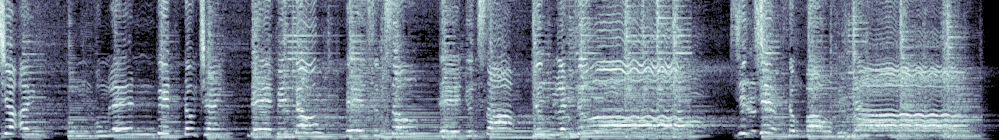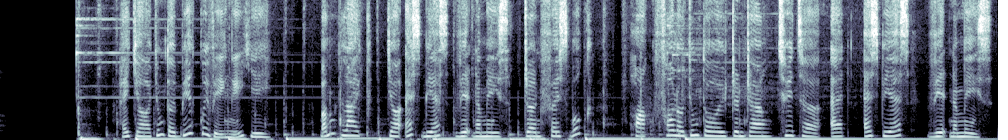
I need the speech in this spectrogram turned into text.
cha anh, cùng vùng lên biết đấu tranh, để biển đông, để rừng sâu, để đường xa, đừng lần nữa giết chết đồng bào Việt Nam Hãy cho chúng tôi biết quý vị nghĩ gì. Bấm like cho SBS Vietnamese trên Facebook hoặc follow chúng tôi trên trang Twitter at SBS Vietnamese.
